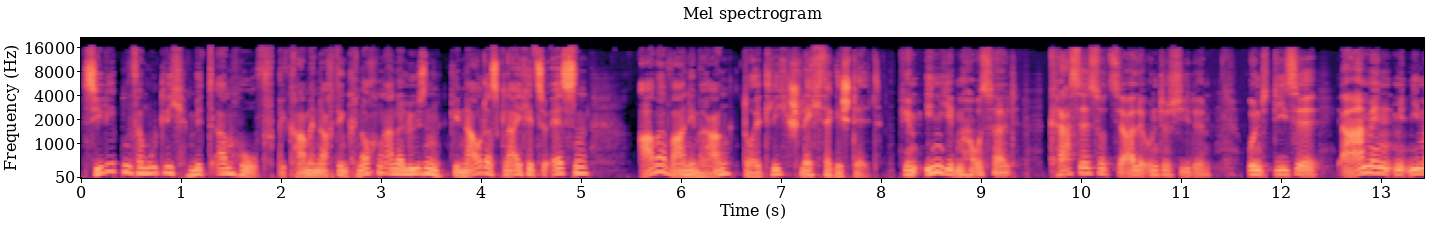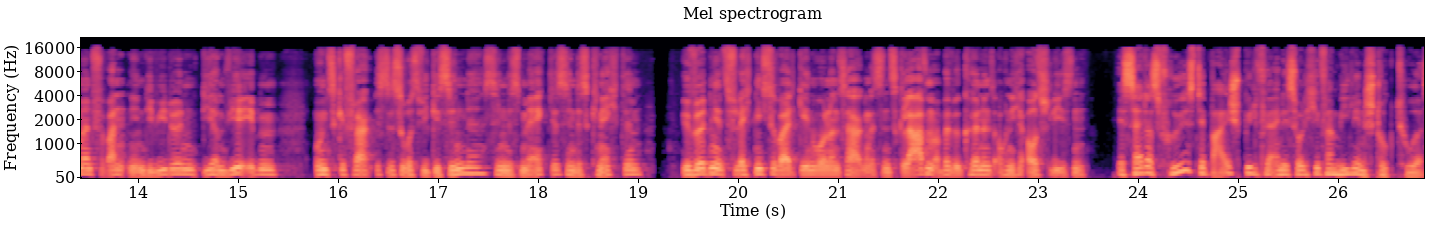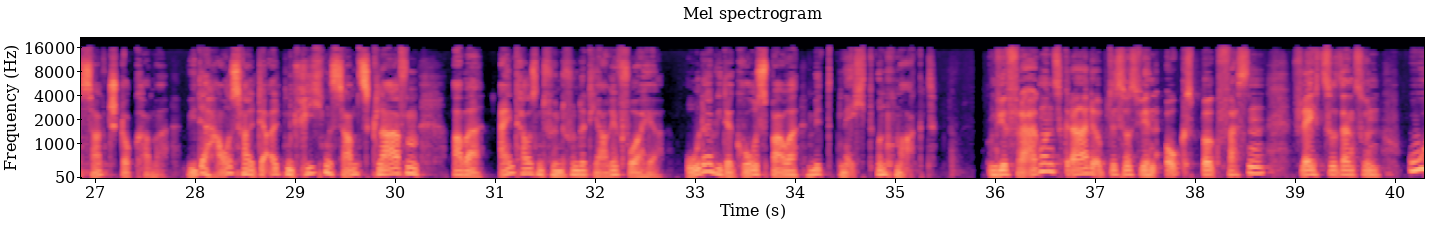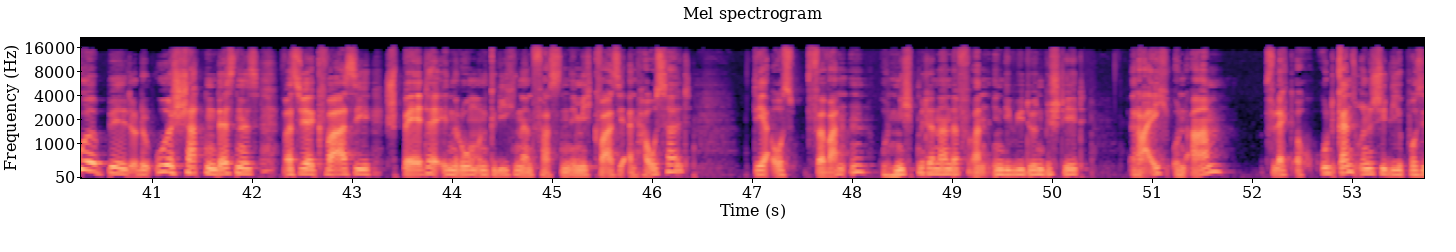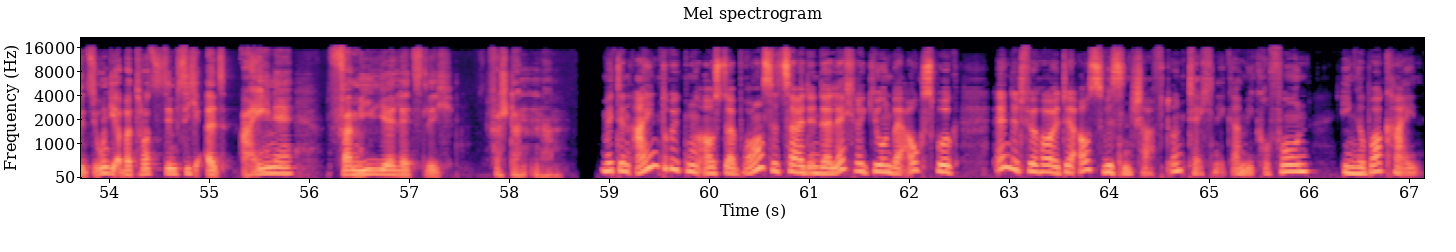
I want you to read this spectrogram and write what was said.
Sie lebten vermutlich mit am Hof, bekamen nach den Knochenanalysen genau das gleiche zu essen, aber waren im Rang deutlich schlechter gestellt. Wir haben in jedem Haushalt krasse soziale Unterschiede. Und diese armen, mit niemand verwandten Individuen, die haben wir eben uns gefragt, ist es sowas wie Gesinde? Sind es Mägde? Sind es Knechte? Wir würden jetzt vielleicht nicht so weit gehen wollen und sagen, das sind Sklaven, aber wir können es auch nicht ausschließen. Es sei das früheste Beispiel für eine solche Familienstruktur, sagt Stockhammer, wie der Haushalt der alten Griechen samt Sklaven, aber 1500 Jahre vorher. Oder wie der Großbauer mit Knecht und Magd. Und wir fragen uns gerade, ob das, was wir in Augsburg fassen, vielleicht sozusagen so ein Urbild oder Urschatten dessen ist, was wir quasi später in Rom und Griechenland fassen, nämlich quasi ein Haushalt, der aus verwandten und nicht miteinander verwandten Individuen besteht, reich und arm, vielleicht auch und ganz unterschiedliche Positionen, die aber trotzdem sich als eine Familie letztlich verstanden haben. Mit den Eindrücken aus der Bronzezeit in der Lechregion bei Augsburg endet für heute aus Wissenschaft und Technik. Am Mikrofon Ingeborg Hein.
